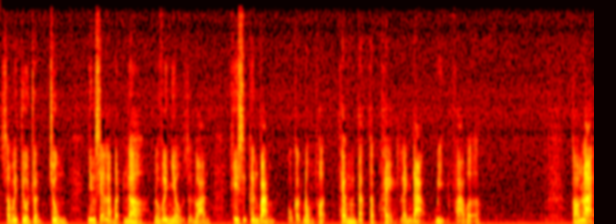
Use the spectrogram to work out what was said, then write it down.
so với tiêu chuẩn chung nhưng sẽ là bất ngờ đối với nhiều dự đoán khi sự cân bằng của các đồng thuận theo nguyên tắc tập thể lãnh đạo bị phá vỡ. Tóm lại,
